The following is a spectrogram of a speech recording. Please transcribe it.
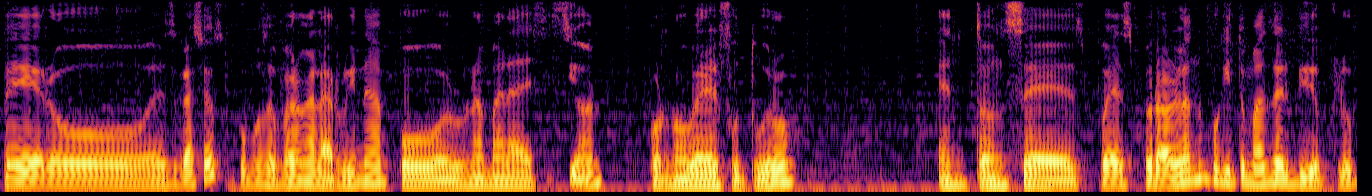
Pero es gracioso cómo se fueron a la ruina por una mala decisión por no ver el futuro. Entonces, pues, pero hablando un poquito más del videoclub,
